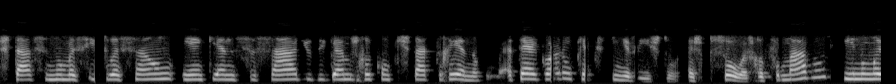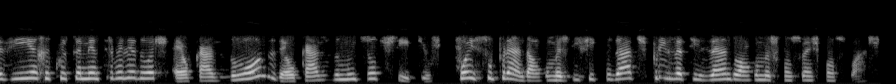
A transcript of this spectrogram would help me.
está-se numa situação em que é necessário, digamos, reconquistar terreno. Até agora o que é que se tinha visto? As pessoas reformavam e não havia recrutamento de trabalhadores. É o caso de Londres, é o caso de muitos outros sítios. Foi superando algumas dificuldades, privatizando algumas funções consulares.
